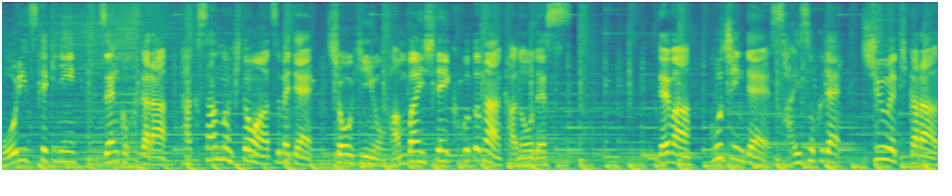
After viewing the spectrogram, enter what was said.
効率的に全国からたくさんの人を集めて商品を販売していくことが可能です。では個人で最速で収益から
